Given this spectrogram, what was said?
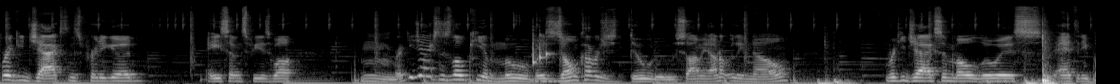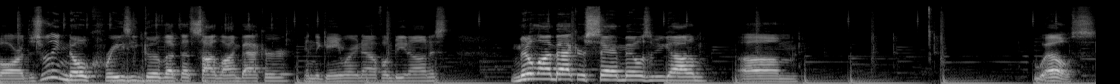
Rickey Jackson's pretty good. 87 speed as well. Hmm, Rickey Jackson's low-key a move, but his zone coverage is doo-doo, so I mean, I don't really know. Rickey Jackson, Mo Lewis, Anthony Barr. There's really no crazy good left outside linebacker in the game right now, if I'm being honest. Middle linebacker, Sam Mills, if you got him. Um, who else?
